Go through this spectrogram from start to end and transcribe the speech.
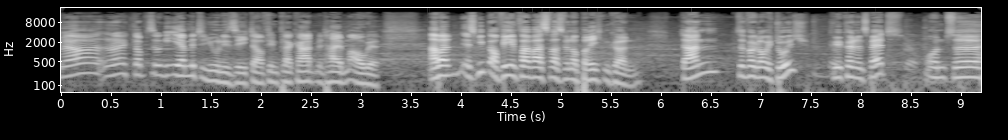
Ja, ne, ich glaube so eher Mitte Juni sehe ich da auf dem Plakat mit halbem Auge. Aber es gibt auf jeden Fall was, was wir noch berichten können. Dann sind wir, glaube ich, durch. Wir können ins Bett. Und äh,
